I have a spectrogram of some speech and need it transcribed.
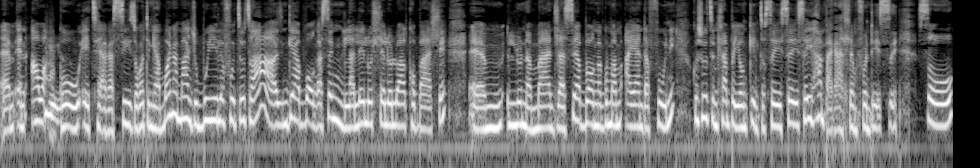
Um an hour yeah. ago ethi akasizwa kodwa ngiyabona manje ubuyile futhi uthi ah ngiyabonga sengilalela uhlelo lwakho bahle. Um lunamandla. Siyabonga kumama Ayanda Funi. Kusho ukuthi mhlambe yonke into seyihamba kahle mfundisi. So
